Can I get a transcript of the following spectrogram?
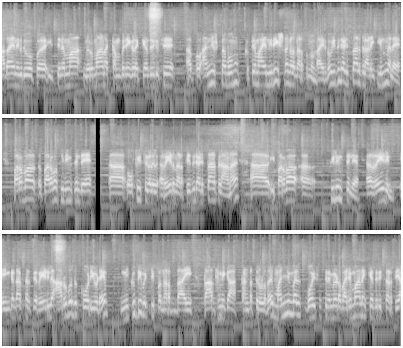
ആദായ നികുതി വകുപ്പ് ഈ സിനിമാ നിർമ്മാണ കമ്പനികളെ കേന്ദ്രീകരിച്ച് അന്വേഷണവും കൃത്യമായ നിരീക്ഷണങ്ങൾ നടത്തുന്നുണ്ടായിരുന്നു. ഇതിന്റെ അടിസ്ഥാനത്തിലാണ് ഇന്നലെ പർവ പറവ ഫിലിംസിന്റെ ഓഫീസുകളിൽ റെയ്ഡ് നടത്തി. ഇതിന്റെ അടിസ്ഥാനത്തിലാണ് ഈ പറവ ആ, ഫിലിംസിന്റെ റെയ്ഡിൽ ഇൻകം ടാക്സ് നടത്തിയ റെയ്ഡിൽ അറുപത് കോടിയുടെ നികുതി വെട്ടിപ്പ് നടന്നതായി പ്രാഥമിക കണ്ടെത്തലുള്ളത്. മഞ്ഞുമൽ ബോയ്സ് സിനിമയുടെ വരുമാനം കേന്ദ്രീകരിച്ച് നടത്തിയ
